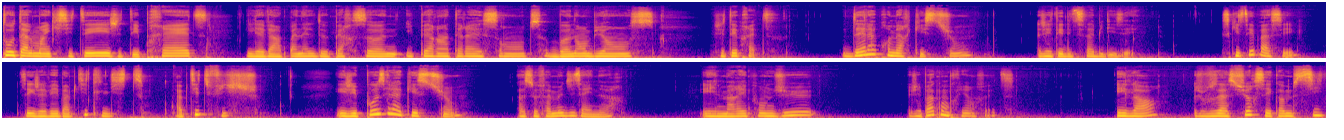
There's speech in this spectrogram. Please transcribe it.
totalement excitée, j'étais prête. Il y avait un panel de personnes hyper intéressantes, bonne ambiance. J'étais prête. Dès la première question, été déstabilisée. Ce qui s'est passé, c'est que j'avais ma petite liste, ma petite fiche, et j'ai posé la question à ce fameux designer. Et il m'a répondu J'ai pas compris en fait. Et là, je vous assure, c'est comme si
